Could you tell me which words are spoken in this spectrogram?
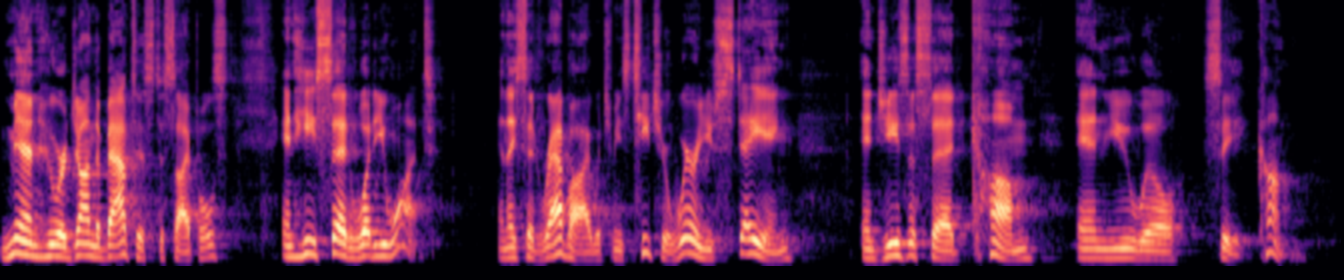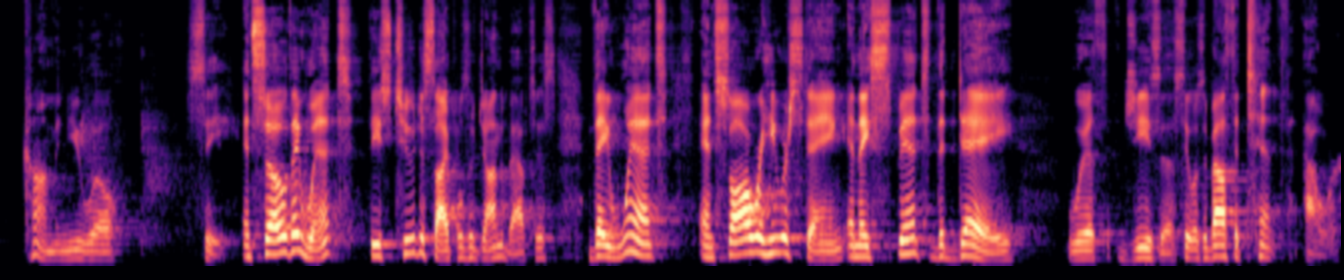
men who were John the Baptist's disciples. And he said, What do you want? And they said, Rabbi, which means teacher, where are you staying? And Jesus said, Come and you will see. Come, come and you will see. And so they went, these two disciples of John the Baptist, they went and saw where he was staying, and they spent the day with Jesus. It was about the 10th hour.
